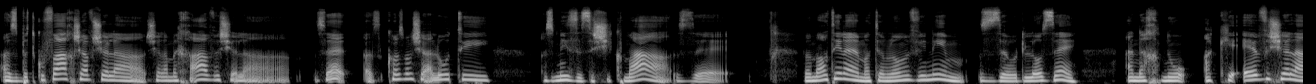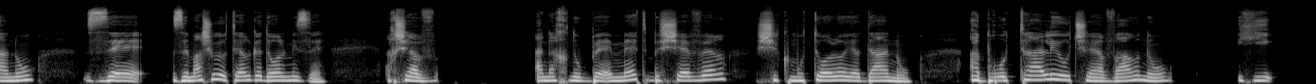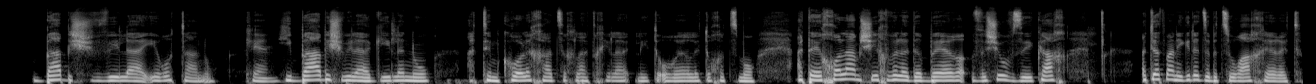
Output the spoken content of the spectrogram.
אז בתקופה עכשיו של, ה, של המחאה ושל ה... זה, אז כל הזמן שאלו אותי, אז מי זה? זה שקמה? זה... ואמרתי להם, אתם לא מבינים, זה עוד לא זה. אנחנו, הכאב שלנו זה, זה משהו יותר גדול מזה. עכשיו, אנחנו באמת בשבר שכמותו לא ידענו. הברוטליות שעברנו, היא באה בשביל להעיר אותנו. כן. היא באה בשביל להגיד לנו, אתם כל אחד צריך להתחיל להתעורר לתוך עצמו. אתה יכול להמשיך ולדבר, ושוב, זה ייקח... את יודעת מה, אני אגיד את זה בצורה אחרת.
